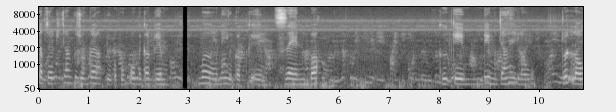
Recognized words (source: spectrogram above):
กับสวัสดีท่านผู้ชมด้วยครับอยู่กับผมโอเมก้าเกม เมื่อวันนี้อยู่กับเกม Sandbox คือเกมที่มันจะให้เราทดลอง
